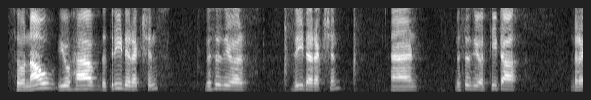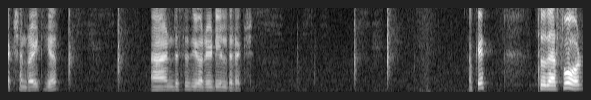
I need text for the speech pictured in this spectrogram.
So now you have the three directions this is your z direction and this is your theta direction right here and this is your radial direction okay. So therefore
